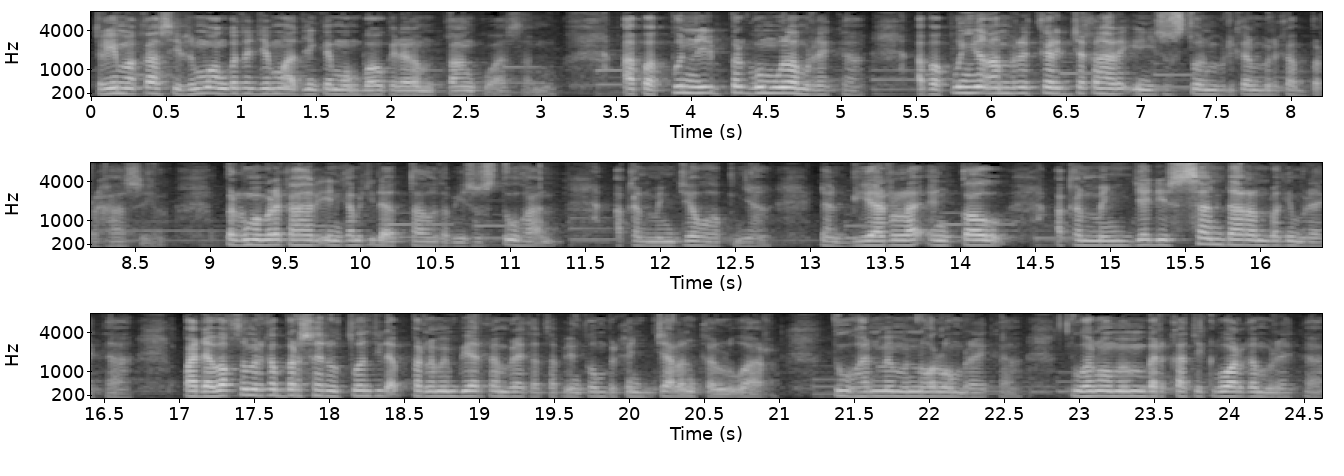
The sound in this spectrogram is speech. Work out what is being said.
Terima kasih. Semua anggota jemaat yang kami membawa ke dalam tang kuasamu. Apa pun yang pergumulan mereka apa pun yang mereka kerjakan hari ini Yesus Tuhan memberikan mereka berhasil. Pergumulan mereka hari ini kami tidak tahu tapi Yesus Tuhan akan menjawabnya. Dan biarlah engkau akan menjadi sandaran bagi mereka. Pada waktu mereka berseru Tuhan tidak pernah membiarkan mereka tapi engkau memberikan jalan keluar. Tuhan menolong mereka. Tuhan mau memberkati keluarga mereka mereka,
